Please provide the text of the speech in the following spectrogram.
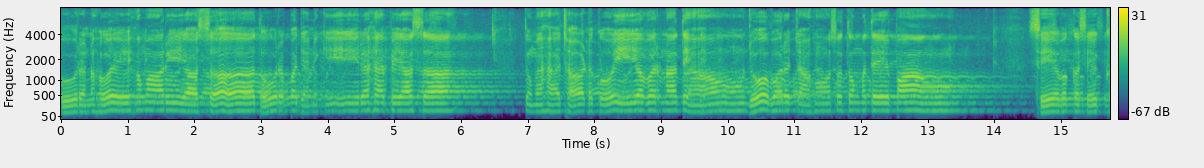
ਪੂਰਨ ਹੋਏ ਹਮਾਰੀ ਆਸਾ, ਤੋਰ ਭਜਨ ਕੀ ਰਹਿ ਪਿਆਸਾ। ਤੁਮਹਿ ਛਾੜ ਕੋਈ ਅਵਰ ਨ ਧਿਆਉ, ਜੋ ਵਰ ਚਾਹੋ ਸੋ ਤੁਮ ਤੇ ਪਾਉ। ਸੇਵਕ ਸਿੱਖ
